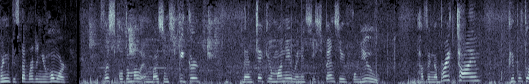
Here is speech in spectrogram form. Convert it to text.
We need to stop writing your homework. First, go to mall and buy some speaker. Then check your money when it's expensive for you. Having a break time, people to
